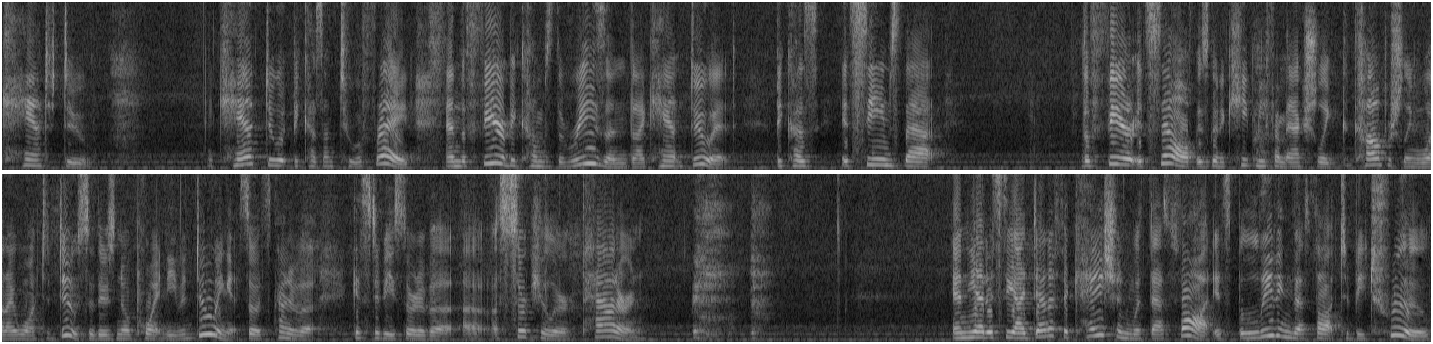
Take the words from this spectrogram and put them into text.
can't do. I can't do it because I'm too afraid. And the fear becomes the reason that I can't do it because it seems that the fear itself is going to keep me from actually accomplishing what I want to do. So there's no point in even doing it. So it's kind of a gets to be sort of a, a, a circular pattern. And yet it's the identification with that thought, it's believing that thought to be true,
